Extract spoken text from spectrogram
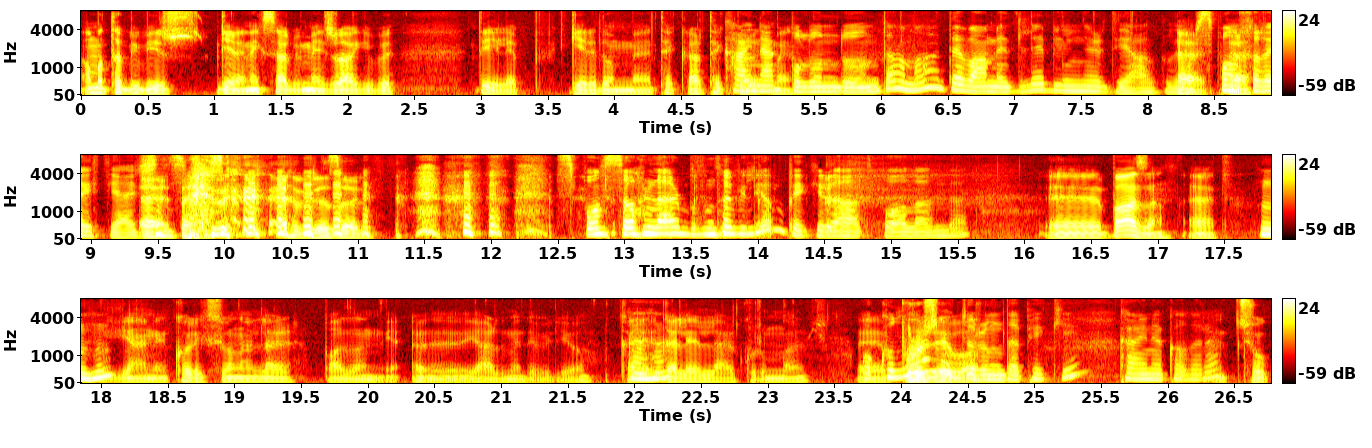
ama tabii bir geleneksel bir mecra gibi değil hep geri dönme, tekrar tekrar Kaynak etme. bulunduğunda ama devam edilebilir diye algılıyorum. Evet, Sponsora evet. ihtiyacınız evet, var. Biraz öyle. Sponsorlar bulunabiliyor mu peki rahat bu alanda? Ee, bazen evet. Hı hı. Yani koleksiyonerler bazen e, yardım edebiliyor. Gale, hı hı. Galeriler, kurumlar. E, Okullar proje ne durumda peki kaynak olarak? Çok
